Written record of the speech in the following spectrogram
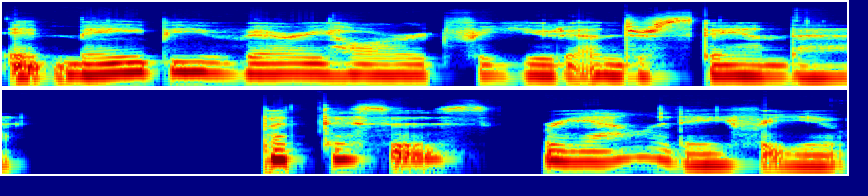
It may be very hard for you to understand that. But this is reality for you.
